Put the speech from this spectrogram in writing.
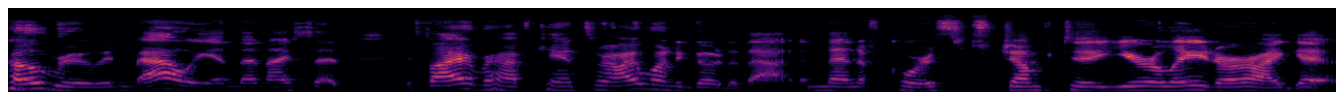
koru in maui and then i said if i ever have cancer i want to go to that. And then of course jump to a year later i get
